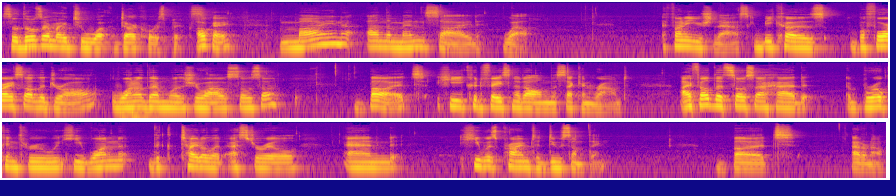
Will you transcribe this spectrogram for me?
So those are my two dark horse picks. Okay. Mine on the men's side, well, funny you should ask, because before I saw the draw, one of them was Joao Sousa, but he could face Nadal in the second round. I felt that Sousa had broken through. He won the title at Estoril, and he was primed to do something. But I don't know.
